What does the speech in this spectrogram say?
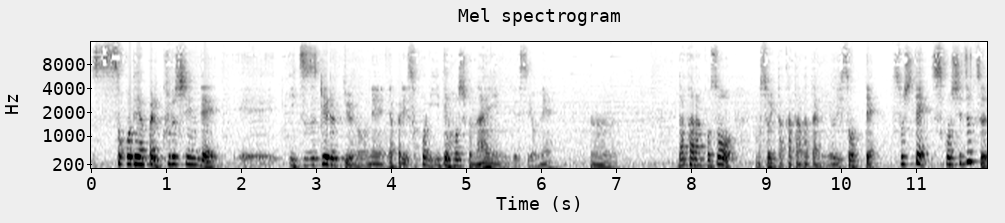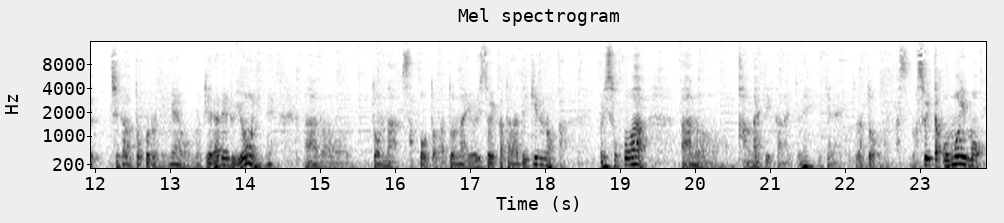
そこでやっぱり苦しんで、えー、居続けるっていうのをね、やっぱりそこにいてほしくないんですよね。うん。だからこそ、そういった方々に寄り添って、そして少しずつ違うところに目を向けられるようにね、あの、どんなサポートが、どんな寄り添い方ができるのか、やっぱりそこは、あの、考えていかないとね、いけないことだと思います。まあ、そういった思いも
